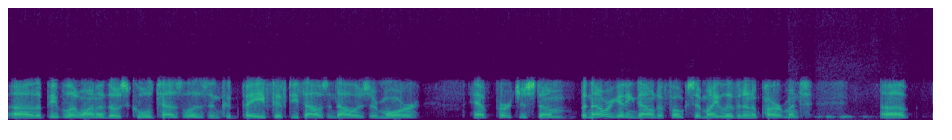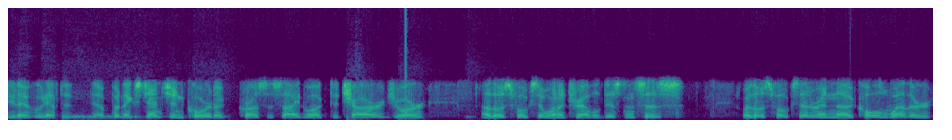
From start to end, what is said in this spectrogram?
Uh, the people that wanted those cool Teslas and could pay fifty thousand dollars or more have purchased them, but now we're getting down to folks that might live in an apartment. Uh, you'd have, who'd have to uh, put an extension cord across the sidewalk to charge, or uh, those folks that want to travel distances, or those folks that are in uh, cold weather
